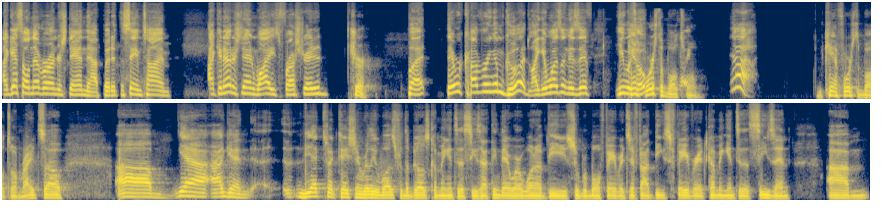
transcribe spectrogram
I guess I'll never understand that. But at the same time, I can understand why he's frustrated. Sure. But they were covering him good. Like it wasn't as if he was. Can't force the ball to him. Yeah. You can't force the ball to him, right? So, um, yeah, again, the expectation really was for the Bills coming into the season. I think they were one of the Super Bowl favorites, if not these favorite coming into the season. um,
